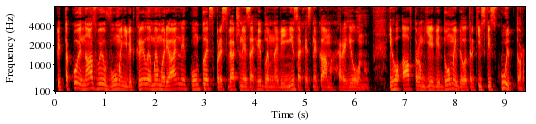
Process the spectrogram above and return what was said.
під такою назвою в Умані відкрили меморіальний комплекс, присвячений загиблим на війні захисникам регіону. Його автором є відомий білотраківський скульптор.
